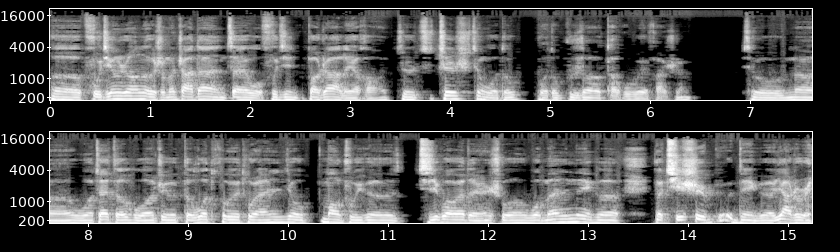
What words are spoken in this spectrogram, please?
呃普京扔了个什么炸弹在我附近爆炸了也好，就这些事情我都我都不知道它会不会发生。就那我在德国，这个德国会不会突然又冒出一个奇奇怪怪的人说我们那个要歧视那个亚洲人？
